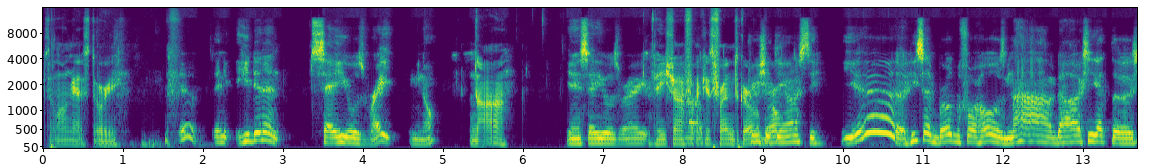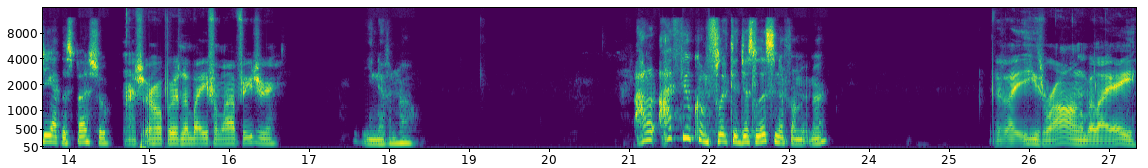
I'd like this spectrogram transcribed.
It's a long ass story. yeah, and he didn't say he was right. You know, Nah, he didn't say he was right. he's trying to Uh, fuck his friend's girl, Appreciate bro. the honesty. Yeah, he said bros before hoes. Nah, dog. She got the she got the special. I sure hope it was nobody from our future. You never know. I don't. I feel conflicted just listening from it, man. It's like he's wrong, but like, hey,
